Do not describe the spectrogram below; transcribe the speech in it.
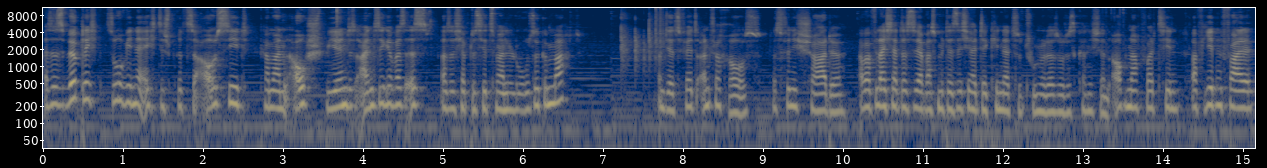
Also es ist wirklich so, wie eine echte Spritze aussieht, kann man auch spielen. Das Einzige, was ist, also ich habe das jetzt mal lose gemacht. Und jetzt fällt es einfach raus. Das finde ich schade. Aber vielleicht hat das ja was mit der Sicherheit der Kinder zu tun oder so. Das kann ich dann auch nachvollziehen. Auf jeden Fall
